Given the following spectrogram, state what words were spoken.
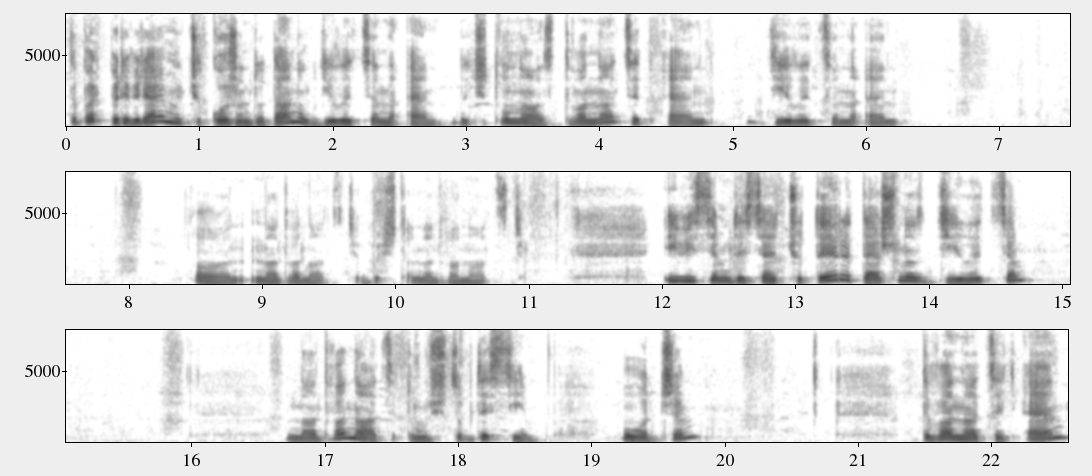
Тепер перевіряємо, чи кожен доданок ділиться на n. Значить, у нас 12n ділиться на n. О, на 12, вибачте, на 12. І 84 теж у нас ділиться на 12, тому що це буде 7. Отже, 12n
